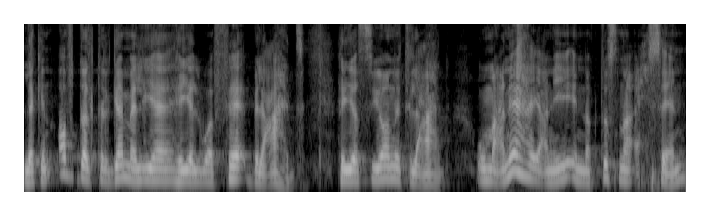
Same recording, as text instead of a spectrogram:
لكن أفضل ترجمة ليها هي الوفاء بالعهد هي صيانة العهد. ومعناها يعني إيه إنك تصنع إحسان؟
